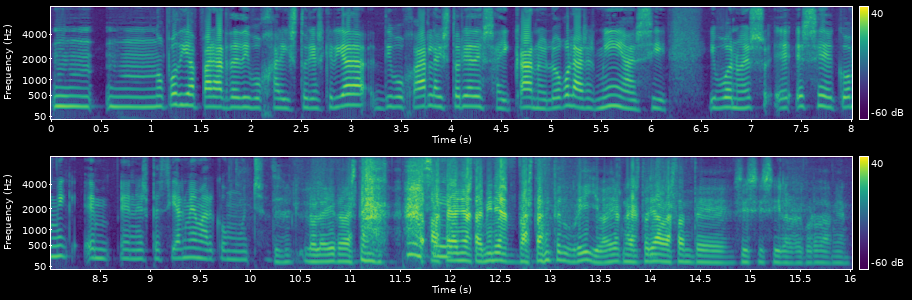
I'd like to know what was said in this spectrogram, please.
no podía parar de dibujar historias, quería dibujar la historia de Saikano y luego las mías y, y bueno, es, e, ese cómic en, especial me marcó mucho. Lo he leído este, hace años, también es bastante durillo, ¿eh? es una historia bastante, sí, sí, sí, lo recuerdo también.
